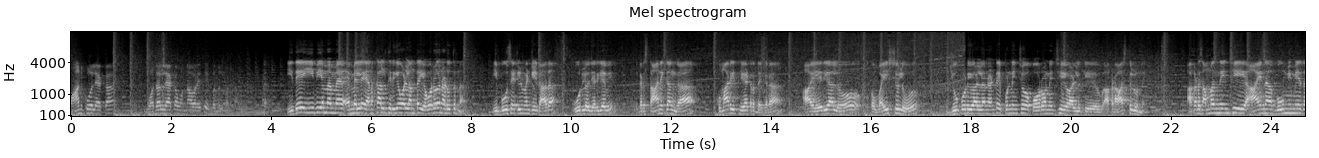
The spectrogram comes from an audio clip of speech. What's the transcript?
మానుకోలేక వదలలేక ఉన్నవారైతే ఇబ్బందులు పడతారు. ఇదే ఈవీఎం ఎమ్మెల్యే వెనకాల తిరిగే వాళ్ళంతా ఎవరు అని అడుగుతున్నారు ఈ భూ సెటిల్మెంట్లు కాదా? ఊర్లో జరిగేవి? ఇక్కడ స్థానికంగా కుమారి థియేటర్ దగ్గర ఆ ఏరియాలో ఒక వైశ్యులు జూపూడి వాళ్ళు అని అంటే ఎప్పటి నుంచో పూర్వం నుంచి వాళ్ళకి అక్కడ ఆస్తులు ఉన్నాయి. అక్కడ సంబంధించి ఆయన భూమి మీద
